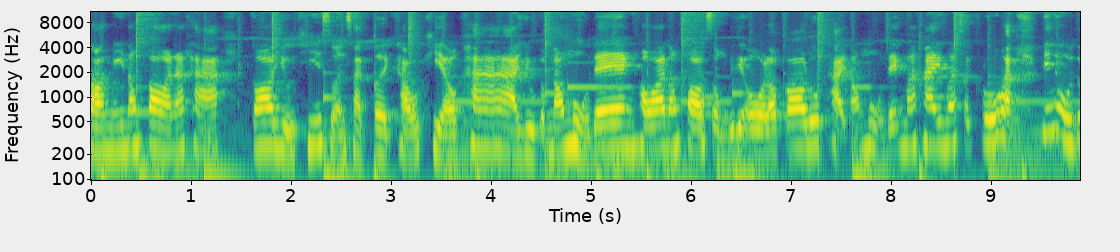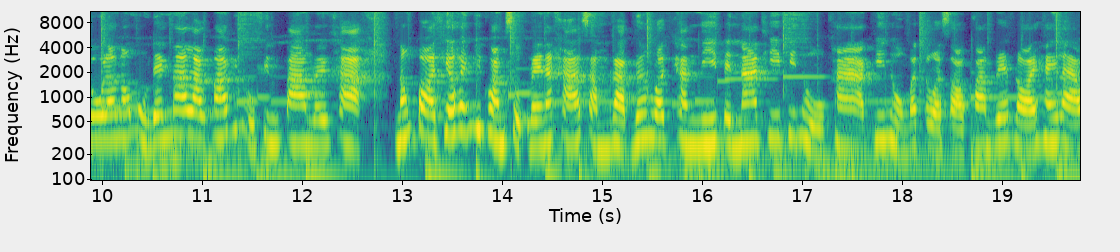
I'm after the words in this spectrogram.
ตอนนี้น้องปอนะคะก็อยู่ที่สวนสัตว์เปิดเขาเขียวค่ะ อยู่กับน้องหมูเด้ง เพราะว่าน้องปอส่งวิดีโอ แล้วก็รูปถ่ายน้องหมูเด้งมาให้เมื่อสักครู่ค่ะ พี่หนูดูแล้วน้องหมูเด้งน่ารักมาก พี่หนูฟินตามเลยค่ะ น้องปอเที่ยวให้มีความสุขเลยนะคะสำหรับเรื่องรถคันนี้เป็นหน้าที่พี่หนูค่ะ พี่หนูมาตรวจสอบความเรียบร้อยให้แล้ว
